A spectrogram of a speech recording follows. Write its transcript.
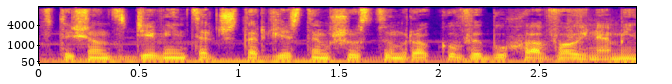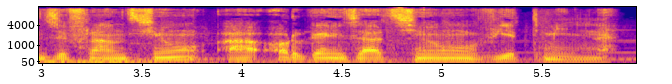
W 1946 roku wybuchła wojna między Francją a organizacją Viet Minh.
